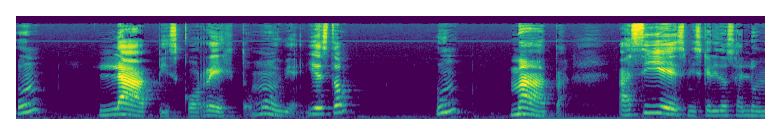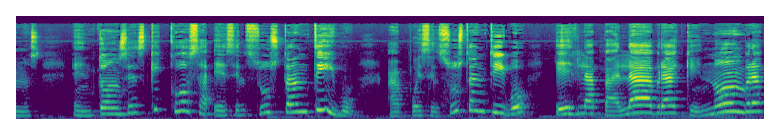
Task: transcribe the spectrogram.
un lápiz, correcto, muy bien. ¿Y esto? Un mapa. Así es, mis queridos alumnos. Entonces, ¿qué cosa es el sustantivo? Ah, pues el sustantivo es la palabra que nombra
